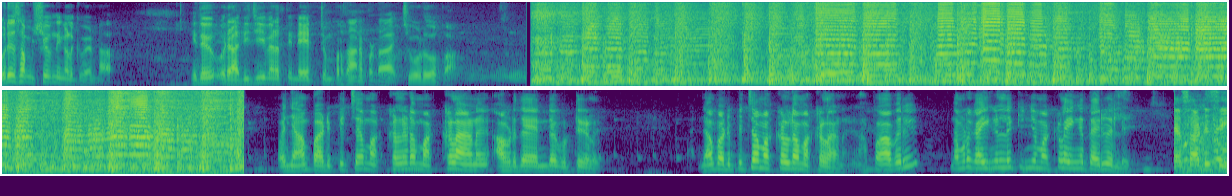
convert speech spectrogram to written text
ഒരു സംശയവും നിങ്ങൾക്ക് വേണ്ട. ഇത് ഒരു അതിജീവനത്തിന്റെ ഏറ്റവും പ്രധാനപ്പെട്ട ചുവടുവെപ്പാണ്. അപ്പം ഞാൻ പഠിപ്പിച്ച മക്കളുടെ മക്കളാണ് അവിടുത്തെ എന്റെ കുട്ടികൾ ഞാൻ പഠിപ്പിച്ച മക്കളുടെ മക്കളാണ്. അപ്പോൾ അവർ നമ്മുടെ കൈകളിലേക്ക് ഇഞ്ഞ് മക്കളെ ഇങ്ങ് തരുമല്ലേ K S R T C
